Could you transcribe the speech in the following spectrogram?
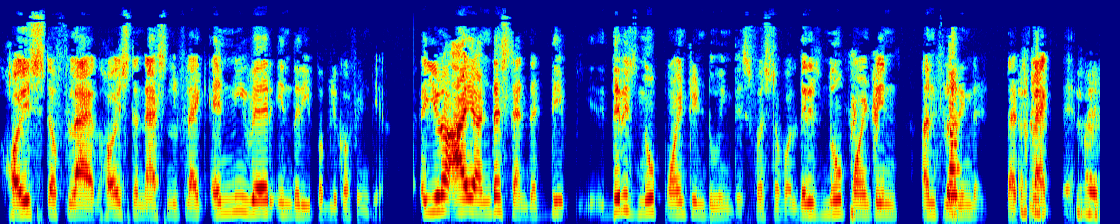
hoist a flag, hoist a national flag anywhere in the Republic of India you know, I understand that they, there is no point in doing this. First of all, there is no point in unfurling that, that flag there.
